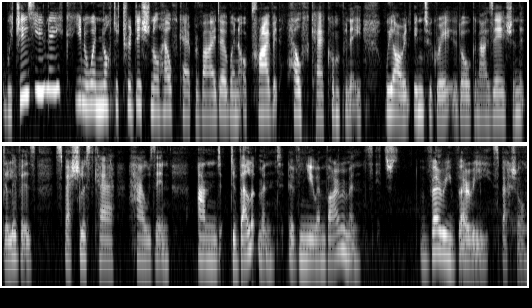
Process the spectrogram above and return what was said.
which is unique. You know, we're not a traditional healthcare provider, we're not a private healthcare company. We are an integrated organisation that delivers specialist care, housing, and development of new environments. It's very, very special.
